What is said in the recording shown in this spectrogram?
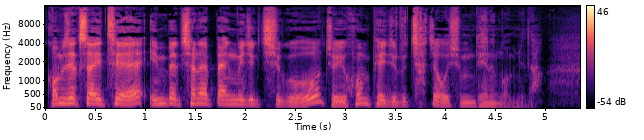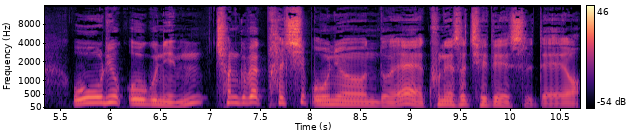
검색 사이트에 임백천의 백뮤직 치고 저희 홈페이지로 찾아오시면 되는 겁니다. 5659님, 1985년도에 군에서 제대했을 때예요.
